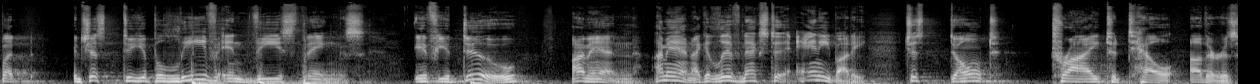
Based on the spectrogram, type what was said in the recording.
but just do you believe in these things? If you do, I'm in. I'm in. I could live next to anybody. Just don't try to tell others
